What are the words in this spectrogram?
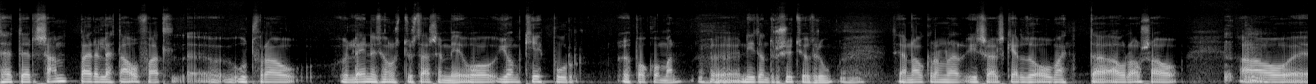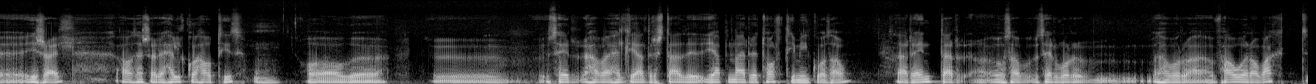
þetta er sambærilegt áfall uh, út frá leinið þjónustu starfsemi og Jóm Kippur upp á koman uh, 1973 þegar nágrannar Ísraels gerðu óvænta árás á, á uh, Ísrael á þessari helgu hátíð og uh, uh, þeir hafa held ég aldrei staðið jafnæri tortímingu og þá. Það reyndar og það, þeir voru það voru fáir á vakt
